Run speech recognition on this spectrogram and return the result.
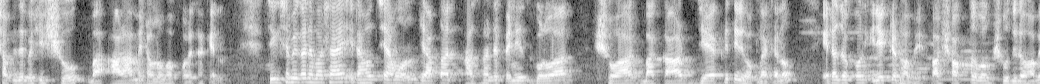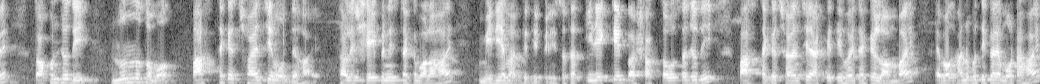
সবচেয়ে বেশি সুখ বা আরাম এটা অনুভব করে থাকেন। চিকিৎসা বিজ্ঞানের ভাষায় এটা হচ্ছে এমন যে আপনার হাজব্যান্ডের পেনিস গোড়োয়ার শোয়ার বা কার্ভ যে আকৃতির হোক না কেন, এটা যখন ইরেক্টেড হবে বা শক্ত এবং সুদৃঢ় হবে, তখন যদি ন্যূনতম পাঁচ থেকে ছয় ইঞ্চির মধ্যে হয়, তাহলে সেই পেনিসটাকে বলা হয় মিডিয়াম আকৃতির পেনিস। অর্থাৎ ইরেক্টেড বা শক্ত অবস্থা যদি পাঁচ থেকে ছয় ইঞ্চির আকৃতি হয়ে থাকে লম্বায় এবং আনুপাতিকারে মোটা হয়,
